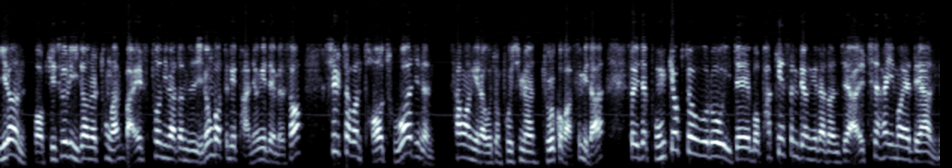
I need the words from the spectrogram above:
이런 뭐 기술 이전을 통한 마일스톤이라든지 이런 것들이 반영이 되면서 실적은 더 좋아지는 상황이라고 좀 보시면 좋을 것 같습니다. 그래서 이제 본격적으로 이제 뭐 파킨슨병이라든지 알츠하이머에 대한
